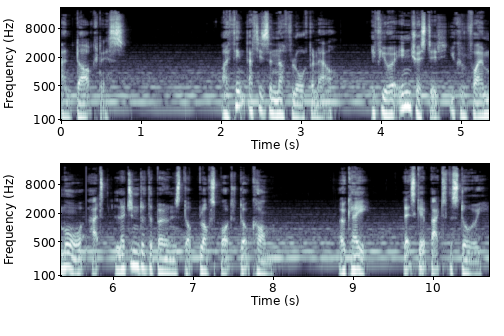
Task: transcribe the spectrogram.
and darkness. I think that is enough lore for now. If you are interested, you can find more at legendofthebones.blogspot.com. Okay, let's get back to the story.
